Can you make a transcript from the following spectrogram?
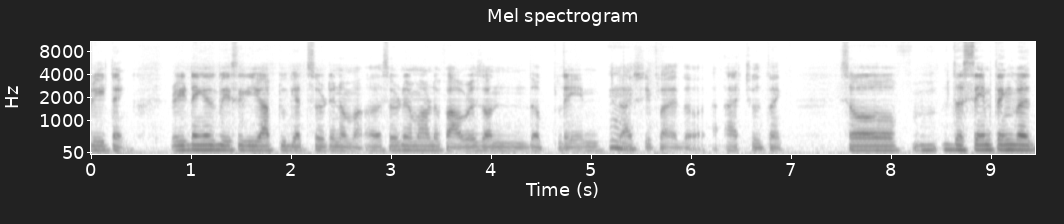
rating. Rating is basically you have to get certain amount, a certain amount of hours on the plane to Mm. actually fly the actual thing. So f- the same thing with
